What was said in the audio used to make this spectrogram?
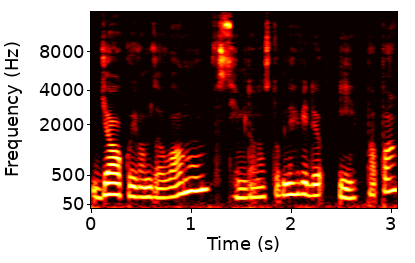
Дякую вам за увагу. Всім до наступних відео і па-па!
